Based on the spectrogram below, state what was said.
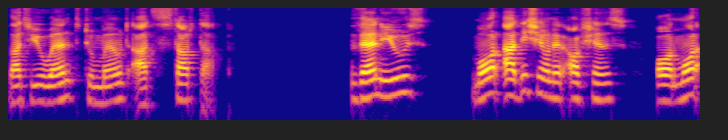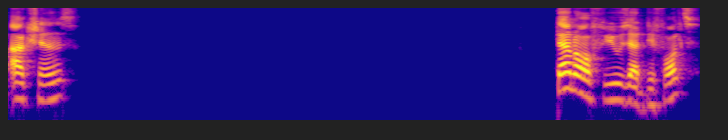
that you want to mount at startup. Then use more additional options or more actions Turn off user defaults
